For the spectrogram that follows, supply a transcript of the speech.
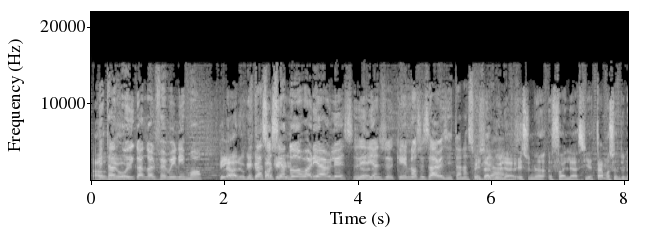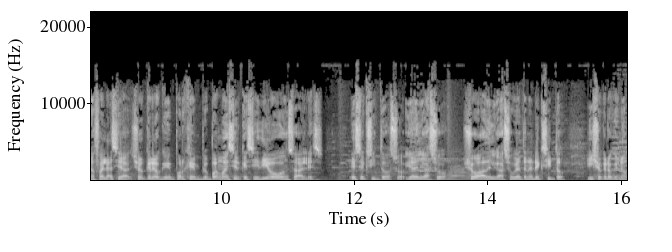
A Está adjudicando al feminismo. Claro, que está capaz asociando que... dos variables Claro. dirían que no se sabe si están asociadas. Espectacular, es una falacia. ¿Estamos ante una falacia? Yo creo que, por ejemplo, podemos decir que si Diego González es exitoso y adelgazó, yo adelgazo, voy a tener éxito. Y yo creo que no.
